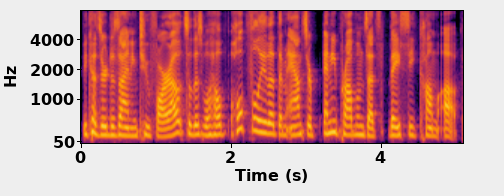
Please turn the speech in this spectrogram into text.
because they're designing too far out. So this will help hopefully let them answer any problems that they see come up.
